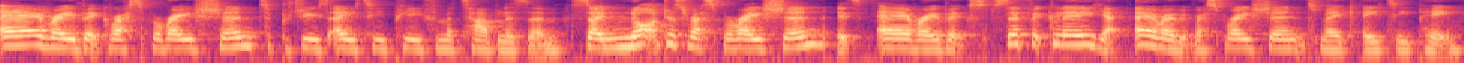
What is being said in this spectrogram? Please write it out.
aerobic respiration to produce ATP for metabolism. So not just respiration, it's aerobic specifically, yeah, aerobic respiration to make ATP.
